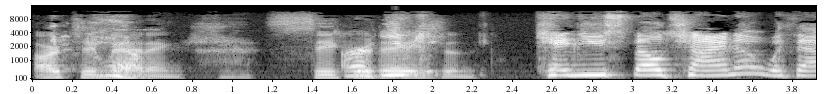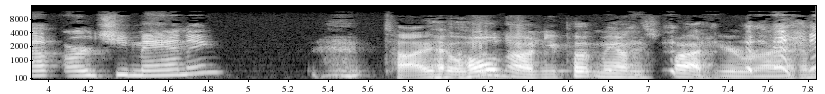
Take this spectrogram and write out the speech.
Archie Damn. Manning, secret You- Asian. Can you spell China without Archie Manning? Ty Hey, Hold on, you put me on the spot here, Ryan.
